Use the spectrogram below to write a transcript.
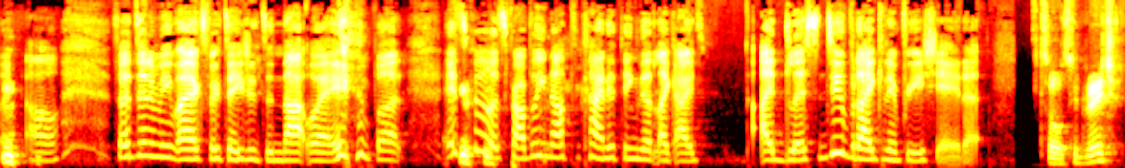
like, oh. So it didn't meet my expectations in that way. But it's cool. It's probably not the kind of thing that like I'd I'd listen to, but I can appreciate it. Sorted, Rich.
